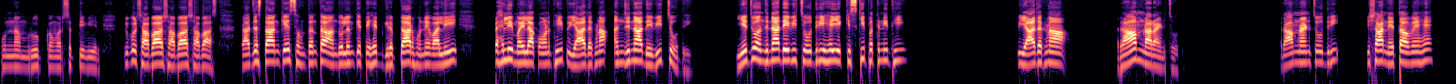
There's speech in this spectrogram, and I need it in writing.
पूनम, रूप कंवर, सत्यवीर। बिल्कुल, शाबाश शाबाश शाबाश। राजस्थान के स्वतंत्रता आंदोलन के तहत गिरफ़्तार होने वाली पहली महिला कौन थी? तो याद रखना, अंजना देवी चौधरी। ये जो अंजना देवी चौधरी है, ये किसकी पत्नी थी? तो याद रखना, राम नारायण चौधरी। राम नारायण चौधरी किसान नेता हुए हैं,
